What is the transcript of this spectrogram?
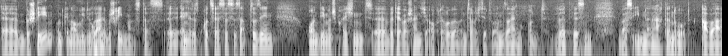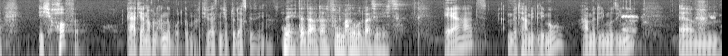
äh, bestehen und genau wie du mhm. gerade beschrieben hast, das äh, Ende des Prozesses ist abzusehen und dementsprechend äh, wird er wahrscheinlich auch darüber unterrichtet worden sein und wird wissen, was ihm danach dann droht. Aber ich hoffe, er hat ja noch ein Angebot gemacht. Ich weiß nicht, ob du das gesehen hast. Nee, da, da, von dem Angebot weiß ich nichts. Er hat mit Hamid Limo, Hamid Limousine, ähm,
